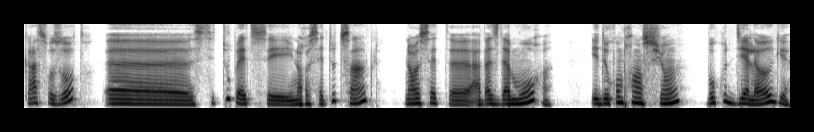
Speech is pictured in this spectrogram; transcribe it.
grâce aux autres. Euh, c'est tout bête, c'est une recette toute simple, une recette euh, à base d'amour et de compréhension, beaucoup de dialogue,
